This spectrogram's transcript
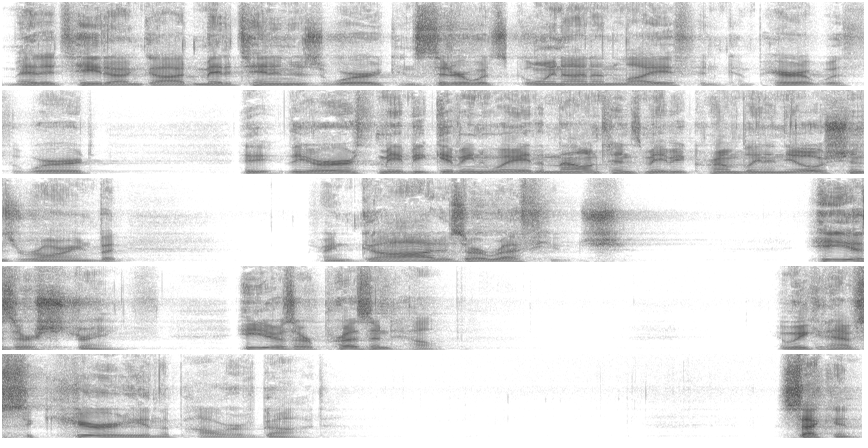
Meditate on God, meditate on His Word, consider what's going on in life, and compare it with the Word. The earth may be giving way, the mountains may be crumbling, and the oceans roaring, but Friend, God is our refuge. He is our strength. He is our present help. And we can have security in the power of God. Second,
